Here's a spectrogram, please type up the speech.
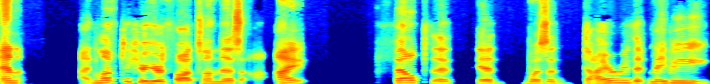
And I'd love to hear your thoughts on this. I felt that it was a diary that maybe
